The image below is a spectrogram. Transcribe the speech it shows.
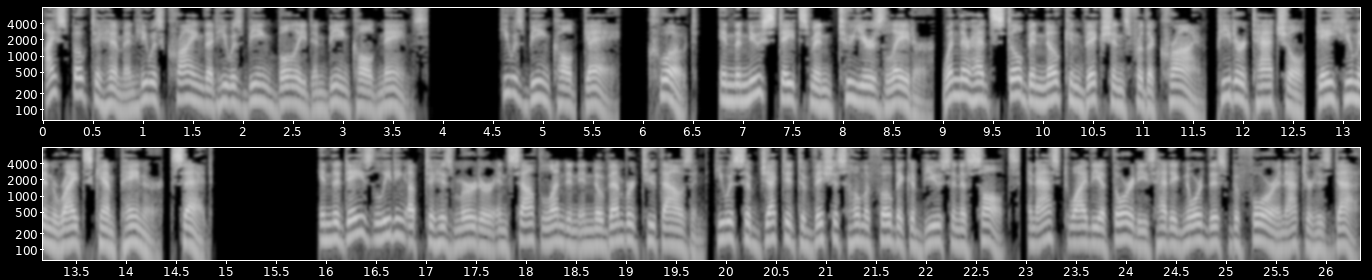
I spoke to him and he was crying that he was being bullied and being called names. He was being called gay. In The New Statesman two years later, when there had still been no convictions for the crime, Peter Tatchell, gay human rights campaigner, said, in the days leading up to his murder in South London in November 2000, he was subjected to vicious homophobic abuse and assaults, and asked why the authorities had ignored this before and after his death.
